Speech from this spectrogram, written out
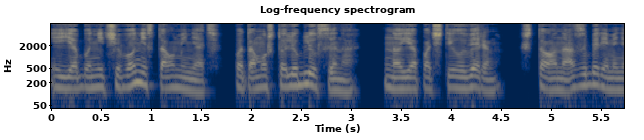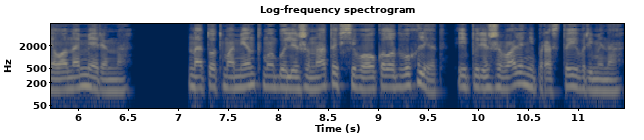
и я бы ничего не стал менять, потому что люблю сына. Но я почти уверен, что она забеременела намеренно. На тот момент мы были женаты всего около двух лет и переживали непростые времена.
